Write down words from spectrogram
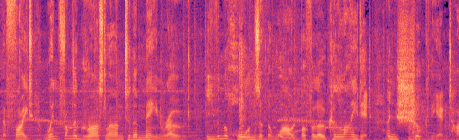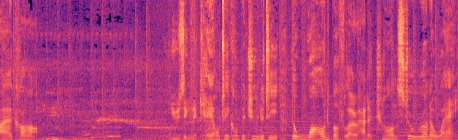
The fight went from the grassland to the main road. Even the horns of the wild buffalo collided and shook the entire car. Using the chaotic opportunity, the wild buffalo had a chance to run away.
